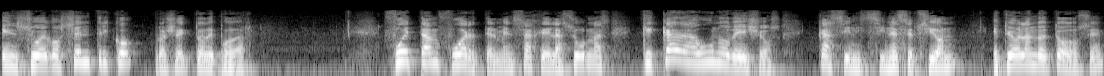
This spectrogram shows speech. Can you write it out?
en su egocéntrico proyecto de poder. Fue tan fuerte el mensaje de las urnas que cada uno de ellos, casi sin excepción, estoy hablando de todos, ¿eh?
